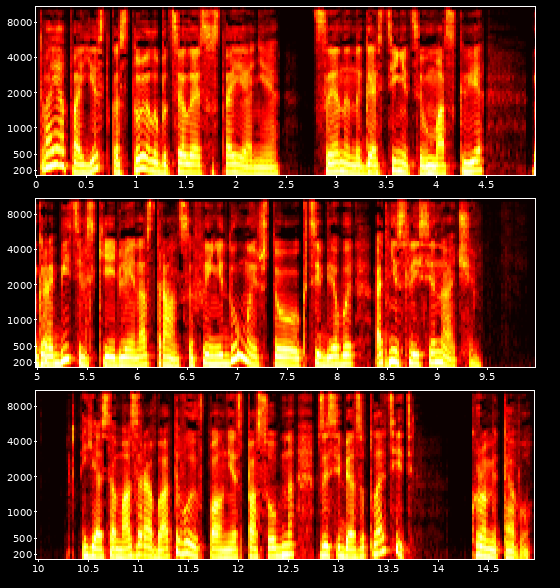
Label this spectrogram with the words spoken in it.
Твоя поездка стоила бы целое состояние. Цены на гостиницы в Москве грабительские для иностранцев, и не думай, что к тебе бы отнеслись иначе. Я сама зарабатываю и вполне способна за себя заплатить. Кроме того,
